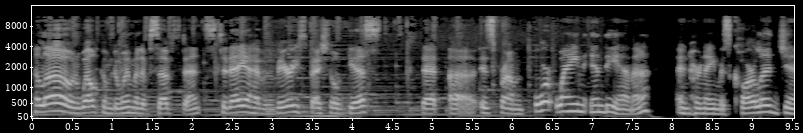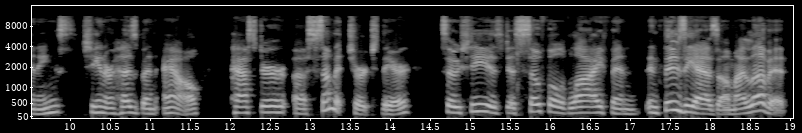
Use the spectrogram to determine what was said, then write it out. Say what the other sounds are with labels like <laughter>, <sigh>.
Hello and welcome to Women of Substance. Today I have a very special guest that uh, is from Fort Wayne, Indiana, and her name is Carla Jennings. She and her husband Al pastor a Summit Church there. So she is just so full of life and enthusiasm. I love it.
